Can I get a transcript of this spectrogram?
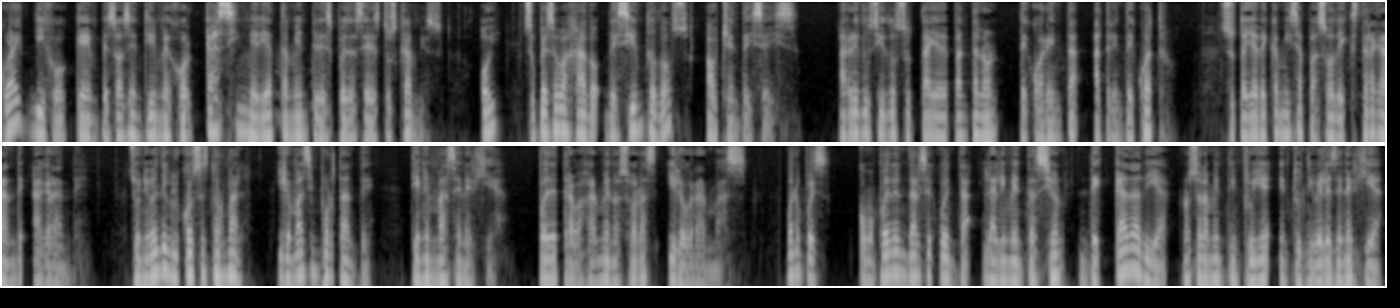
Wright dijo que empezó a sentir mejor casi inmediatamente después de hacer estos cambios. Hoy, su peso ha bajado de 102 a 86. Ha reducido su talla de pantalón de 40 a 34. Su talla de camisa pasó de extra grande a grande. Su nivel de glucosa es normal y lo más importante, tiene más energía. Puede trabajar menos horas y lograr más. Bueno, pues como pueden darse cuenta, la alimentación de cada día no solamente influye en tus niveles de energía,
